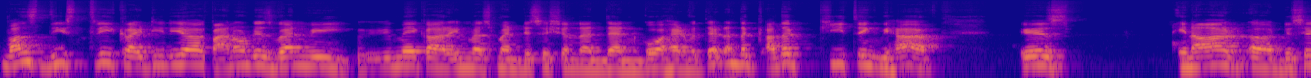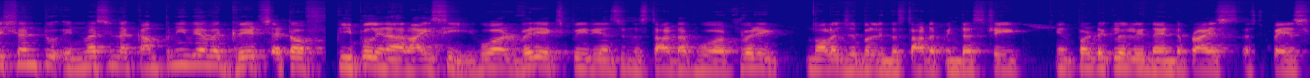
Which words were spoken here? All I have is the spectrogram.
once these three criteria pan out is when we make our investment decision and then go ahead with it. And the other key thing we have is in our uh, decision to invest in a company, we have a great set of people in our IC who are very experienced in the startup, who are very knowledgeable in the startup industry, in particularly in the enterprise space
